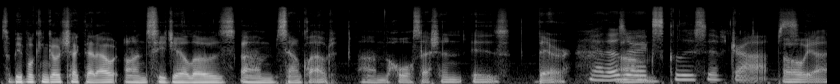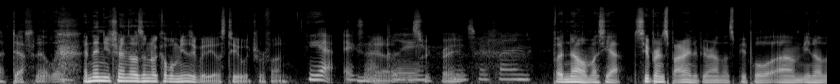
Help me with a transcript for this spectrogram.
so people can go check that out on CJLO's um, SoundCloud. Um, the whole session is there. Yeah, those are Um, exclusive drops. Oh yeah, definitely. and then you turn those into a couple music videos too, which were fun. yeah, exactly. those are great. Those are fun. But no, must yeah, super inspiring to be around those people. Um, you know,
